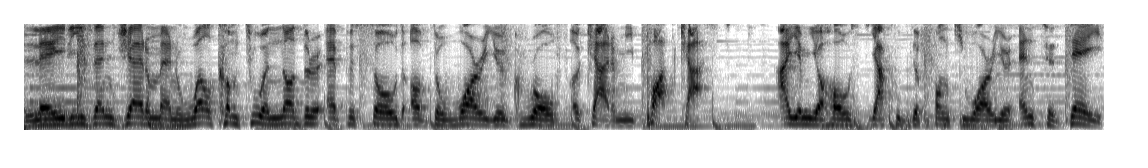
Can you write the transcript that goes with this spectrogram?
Ladies and gentlemen, welcome to another episode of the Warrior Growth Academy podcast. I am your host, Jakub the Funky Warrior, and today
